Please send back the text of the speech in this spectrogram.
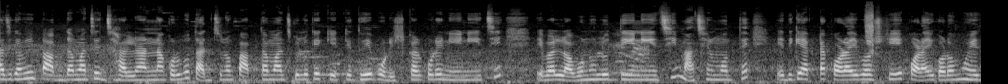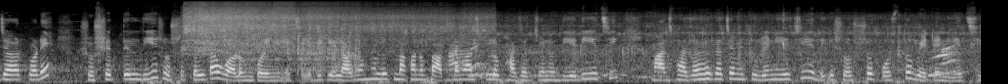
আজকে আমি পাবদা মাছের ঝাল রান্না করব, তার জন্য পাবদা মাছগুলোকে কেটে ধুয়ে পরিষ্কার করে নিয়ে নিয়েছি। এবার লবণ হলুদ দিয়ে নিয়েছি মাছের মধ্যে। এদিকে একটা কড়াই বসিয়ে কড়াই গরম হয়ে যাওয়ার পরে সর্ষের তেল দিয়ে সর্ষের তেলটাও গরম করে নিয়েছি। এদিকে লবণ হলুদ মাখানো পাবদা মাছগুলো ভাজার জন্য দিয়ে দিয়েছি। মাছ ভাজা হয়ে গেছে, আমি তুলে নিয়েছি। এদিকে শস্য পোস্ত বেটে নিয়েছি।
